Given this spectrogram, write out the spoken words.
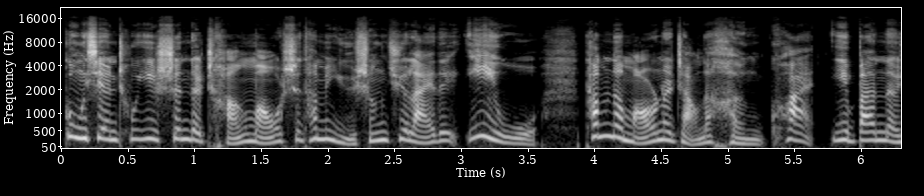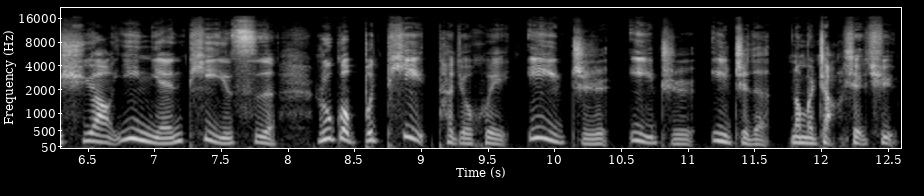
贡献出一身的长毛是它们与生俱来的义务。它们的毛呢长得很快，一般呢需要一年剃一次，如果不剃，它就会一直一直一直的那么长下去。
